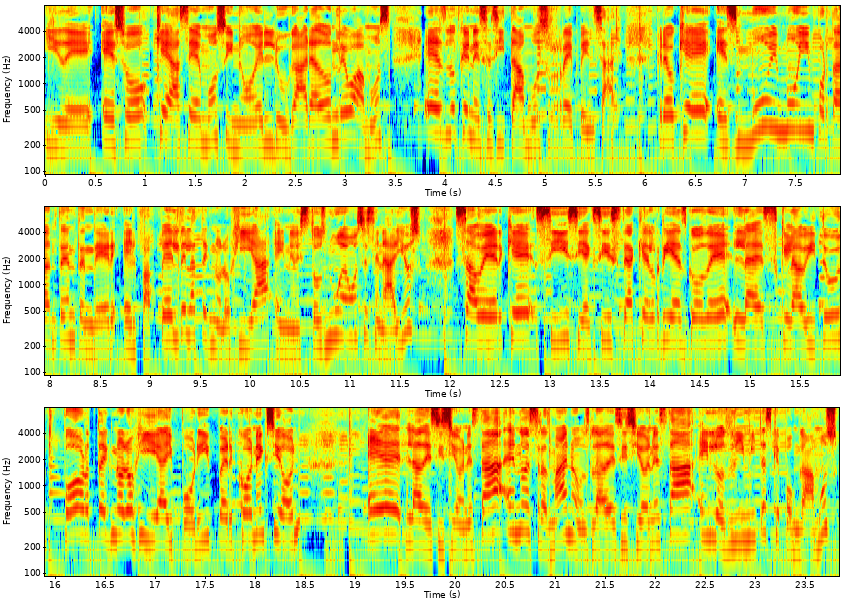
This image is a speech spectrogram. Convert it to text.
y de eso que hacemos y no el lugar a donde vamos, es lo que necesitamos repensar. Creo que es muy, muy importante entender el papel de la tecnología en estos nuevos escenarios, saber que sí, sí existe aquel riesgo de la esclavitud por tecnología y por hiperconexión, eh, la decisión está en nuestras manos, la decisión está en los límites que pongamos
